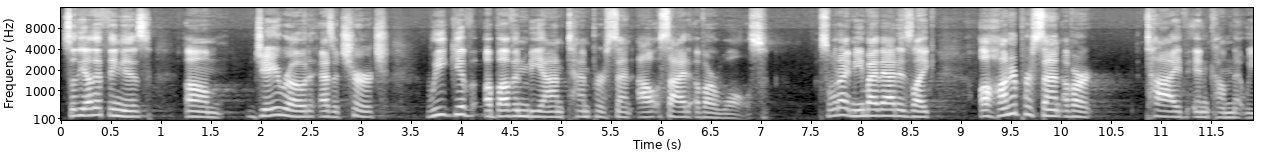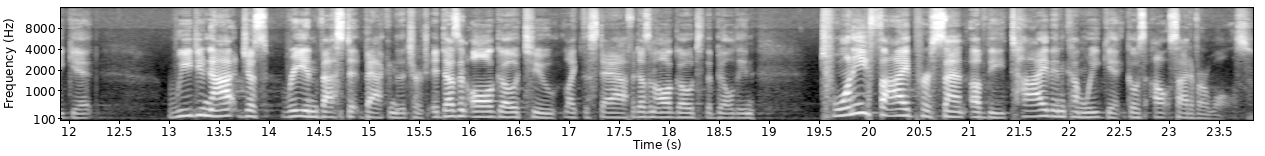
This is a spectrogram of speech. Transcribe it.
So the other thing is, um, J Road as a church, we give above and beyond 10% outside of our walls. So what I mean by that is like 100% of our tithe income that we get, we do not just reinvest it back into the church. It doesn't all go to like the staff, it doesn't all go to the building. 25% of the tithe income we get goes outside of our walls.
